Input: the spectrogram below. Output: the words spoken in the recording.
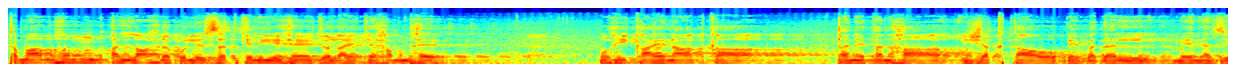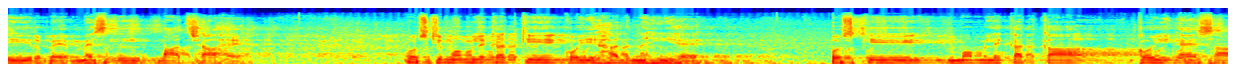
तमाम हम अल्लाह रबुल्ज़त के लिए है जो लायक हमद है। वही कायनात का तन तनहा, यकताओ, बेबदल, बेनज़ीर, बेमिसल बादशाह है। उसकी ममलिकत की कोई हद नहीं है। उसकी ममलिकत का कोई ऐसा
